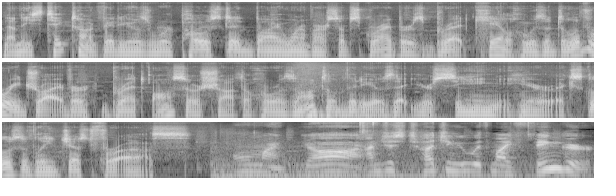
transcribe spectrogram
Now, these TikTok videos were posted by one of our subscribers, Brett Cale, who is a delivery driver. Brett also shot the horizontal videos that you're seeing here exclusively just for us. Oh my god, I'm just touching it with my finger.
